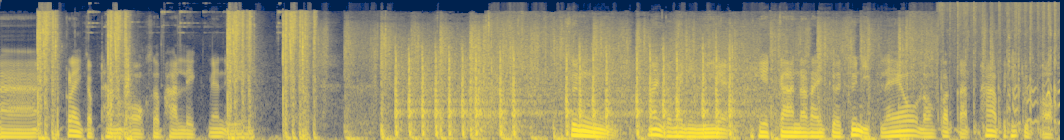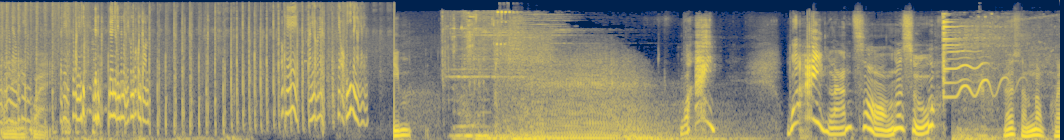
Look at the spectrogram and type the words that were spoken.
นาใกล้กับทางออกสะพานเหล็กนั่นเอง ซึ่งนั่นก็ไม่ได้มีเหตุการณ์อะไรเกิดขึ้นอีกแล้ว เราก็ตัดภาพไปที่จุดออกกันเลยดีกว่าว้ายว้ายล้านสองอะสู และสำหรับใคร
